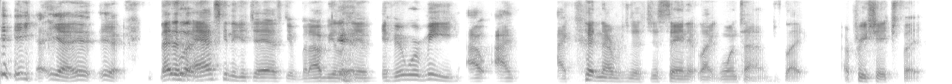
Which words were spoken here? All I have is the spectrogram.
yeah, yeah, yeah. That is Look. asking to get your ass kicked. But I'd be like, Yeah. if, if it were me, I I I could not resist just saying it like one time. Just like, I appreciate you it.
